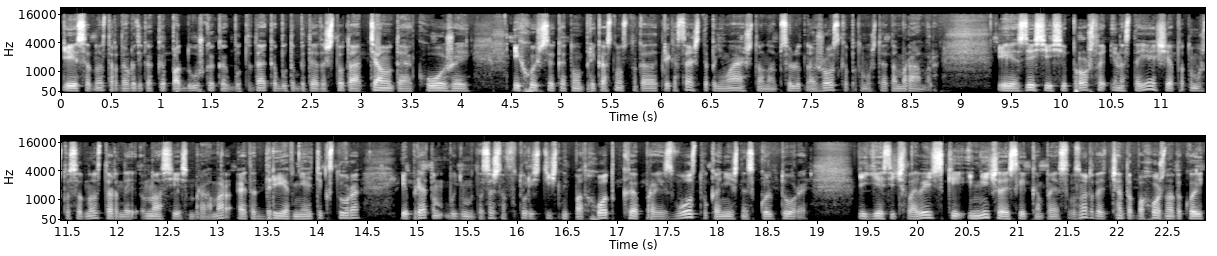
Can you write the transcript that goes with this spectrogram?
И с одной стороны, вроде как и подушка, как будто, да, как будто бы это что-то обтянутое кожей, и хочется к этому прикоснуться, но когда ты прикасаешься, ты понимаешь, что она абсолютно жесткая, потому что это мрамор. И здесь есть и прошлое, и настоящее, потому что, с одной стороны, у нас есть мрамор, а это древняя древняя текстура, и при этом будем достаточно футуристичный подход к производству конечной скульптуры. И есть и человеческие, и нечеловеческие компоненты. Возможно, это чем-то похоже на такой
